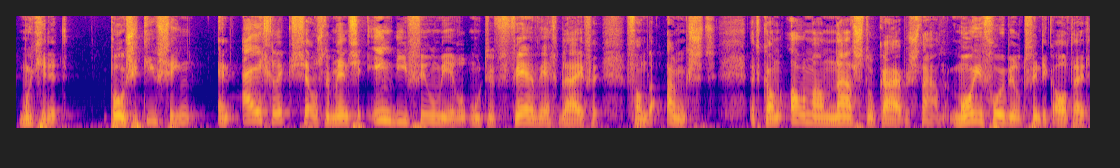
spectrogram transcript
moet je het positief zien en eigenlijk, zelfs de mensen in die filmwereld moeten ver weg blijven van de angst. Het kan allemaal naast elkaar bestaan. Mooie voorbeeld vind ik altijd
